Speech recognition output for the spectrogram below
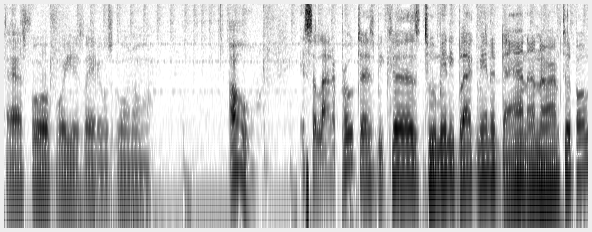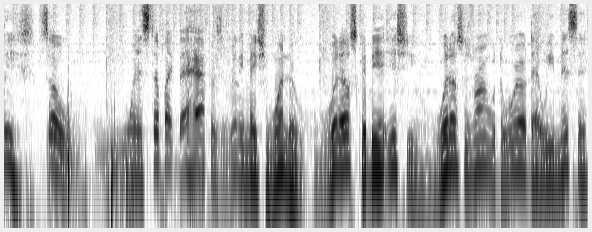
Fast forward four years later, what's going on? Oh, it's a lot of protests because too many black men are dying unarmed to the police. So when stuff like that happens, it really makes you wonder what else could be an issue. What else is wrong with the world that we missing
